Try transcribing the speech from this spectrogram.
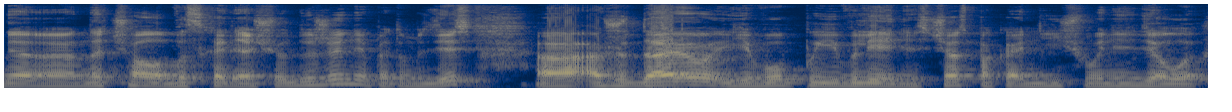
э, начало восходящего движения, поэтому здесь э, ожидаю его появления. Сейчас пока ничего не делаю.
